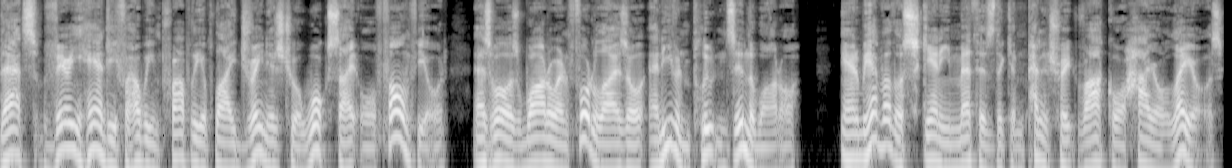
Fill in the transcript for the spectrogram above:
That's very handy for helping properly apply drainage to a work site or farm field, as well as water and fertilizer and even pollutants in the water. And we have other scanning methods that can penetrate rock or higher layers,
